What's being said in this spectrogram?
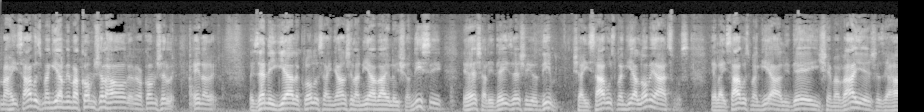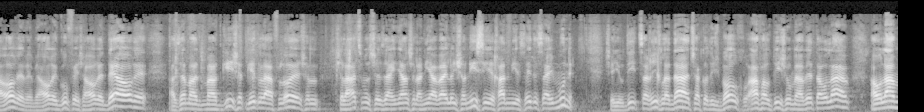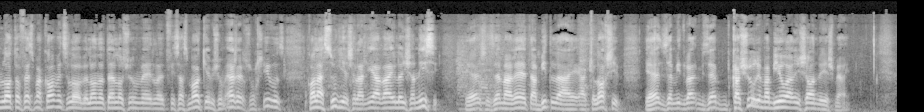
העיסבוס מגיע ממקום של האורש, ממקום של אין הרי. וזה נגיע לכלולוס העניין של אני הווה אלוהישון ניסי, יש, על ידי זה שיודעים שהעיסאוווס מגיע לא מהעצמוס, אלא העיסאוווס מגיע על ידי שם הוויה, שזה האורה, ומהאורה גופה, שהאורה די האורה, אז זה מדגיש את גדל האפלואה של, של העצמוס, שזה העניין של אני הווה אלוהישון ניסי, אחד מייסדס האמונה. שיהודי צריך לדעת שהקדוש ברוך הוא, אף על פי שהוא מהווה את העולם, העולם לא תופס מקום אצלו ולא נותן לו שום אה, תפיסת מוקים, שום ערך, שום חשיבוס. כל הסוגיה של אני הוואי לא ישניסי, שזה מראה את הביטל הכלוכשיב, זה, זה קשור עם הביור הראשון ויש מאין.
